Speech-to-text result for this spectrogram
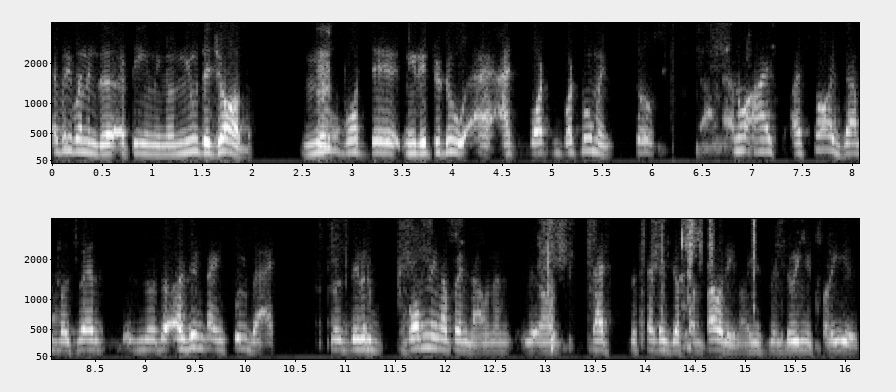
everyone in the team, you know, knew the job, knew hmm. what they needed to do at, at what what moment. So, you know, I, I saw examples where you know, the Argentine fullback, so they were bombing up and down, and you know that's the strategy of Sampaoli. You know, he's been doing it for years.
